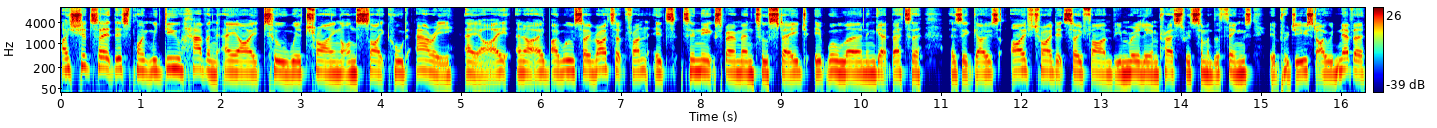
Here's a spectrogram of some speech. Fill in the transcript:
I should say at this point we do have an AI tool we're trying on site called Ari AI, and I, I will say right up front, it's it's in the experimental stage. It will learn and get better as it goes. I've tried it so far and been really impressed with some of the things it produced. I would never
